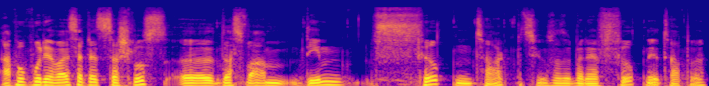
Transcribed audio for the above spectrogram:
Apropos der Weisheit letzter Schluss, äh, das war am dem vierten Tag, beziehungsweise bei der vierten Etappe,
